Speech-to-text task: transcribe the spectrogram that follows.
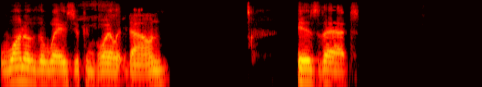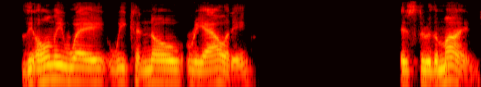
one of the ways you can boil it down is that the only way we can know reality is through the mind.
